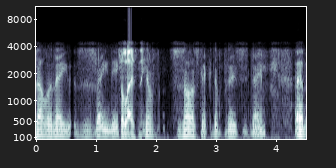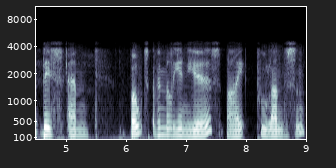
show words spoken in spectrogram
Zelazny. Zelazny. Never, Zelazny, I never pronounce his name. Um, there's um, Boat of a Million Years by Poul Anderson.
